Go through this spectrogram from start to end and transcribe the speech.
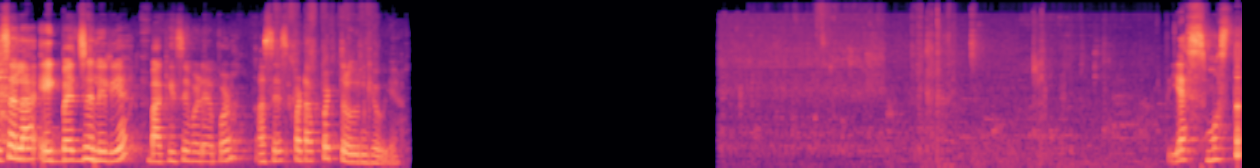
तर चला एक बॅच झालेली आहे. बाकीचे वडे आपण असेच पटापट तळून घेऊया. येस मस्त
